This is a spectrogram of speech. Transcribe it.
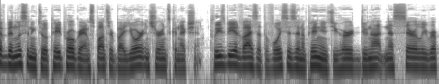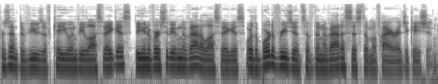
Have been listening to a paid program sponsored by Your Insurance Connection. Please be advised that the voices and opinions you heard do not necessarily represent the views of KUNV Las Vegas, the University of Nevada, Las Vegas, or the Board of Regents of the Nevada System of Higher Education.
